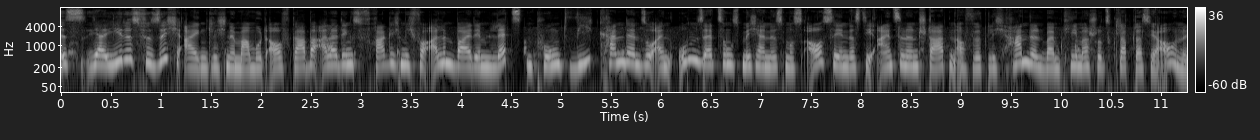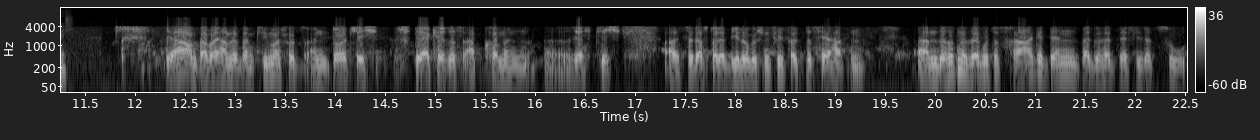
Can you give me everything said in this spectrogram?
ist ja jedes für sich eigentlich eine Mammutaufgabe. Allerdings frage ich mich vor allem bei dem letzten Punkt, wie kann denn so ein Umsetzungsmechanismus aussehen, dass die einzelnen Staaten auch wirklich handeln? Beim Klimaschutz klappt das ja auch nicht. Ja, und dabei haben wir beim Klimaschutz ein deutlich stärkeres Abkommen äh, rechtlich, als wir das bei der biologischen Vielfalt bisher hatten. Ähm, das ist eine sehr gute Frage, denn da gehört sehr viel dazu.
